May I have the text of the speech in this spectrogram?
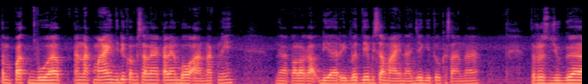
tempat buat anak main. Jadi kalau misalnya kalian bawa anak nih, nah kalau dia ribet dia bisa main aja gitu ke sana. Terus juga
